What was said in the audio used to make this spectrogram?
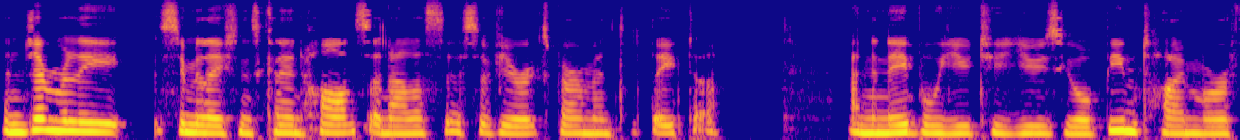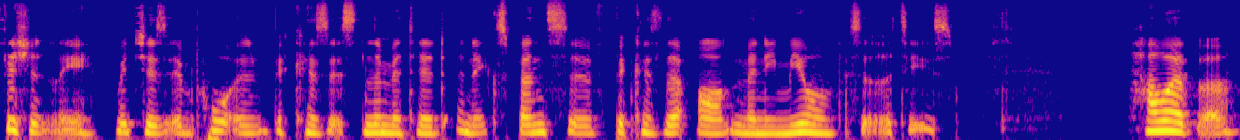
And generally, simulations can enhance analysis of your experimental data and enable you to use your beam time more efficiently, which is important because it's limited and expensive because there aren't many muon facilities. However,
